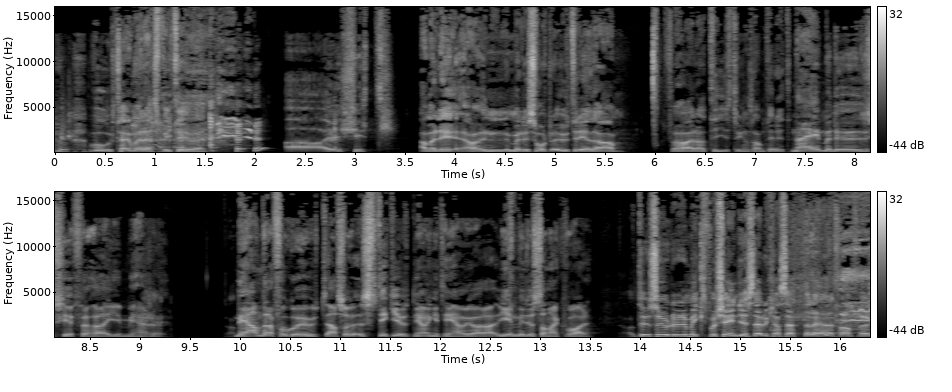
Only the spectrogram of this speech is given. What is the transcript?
Wu-Tang med respektive. Ah, shit. Ja, men, det, ja, men det är svårt att utreda, förhöra tio stycken samtidigt. Nej, men du, du ska förhöra Jimmy här nu. Ni andra får gå ut, alltså stick ut, ni har ingenting här att göra. Jimmy, du stannar kvar. Ja, Du som gjorde remix på Changes, där du kan sätta det här framför.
